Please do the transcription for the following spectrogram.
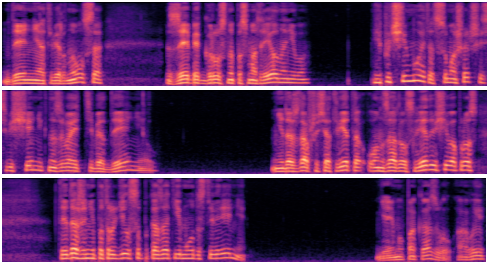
Дэнни отвернулся, Зебек грустно посмотрел на него. «И почему этот сумасшедший священник называет тебя Дэниел?» Не дождавшись ответа, он задал следующий вопрос. «Ты даже не потрудился показать ему удостоверение?» «Я ему показывал. А вы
